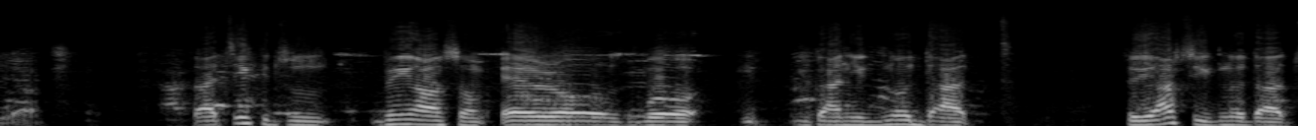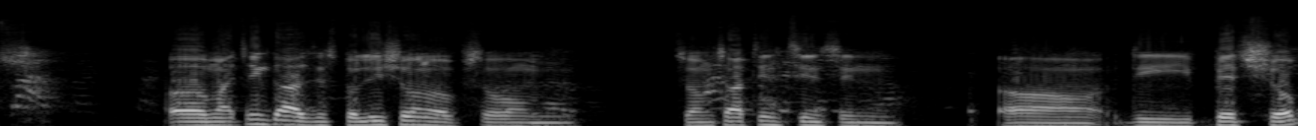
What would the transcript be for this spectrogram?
Yeah so i think it will bring out some errors but you can ignore that. So you have to ignore that. Um i think that's installation of some some certain things in uh the pet shop.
